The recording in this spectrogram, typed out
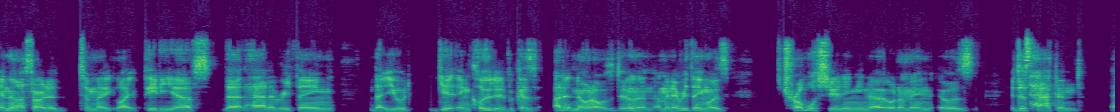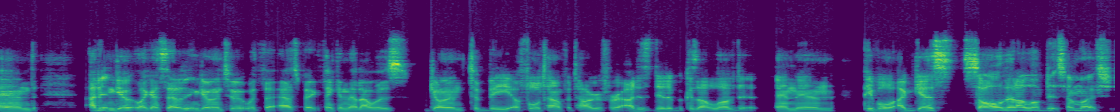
And then I started to make like PDFs that had everything that you would get included because I didn't know what I was doing. I mean, everything was troubleshooting, you know what I mean? It was, it just happened. And I didn't go, like I said, I didn't go into it with the aspect thinking that I was going to be a full time photographer. I just did it because I loved it. And then people, I guess, saw that I loved it so much.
